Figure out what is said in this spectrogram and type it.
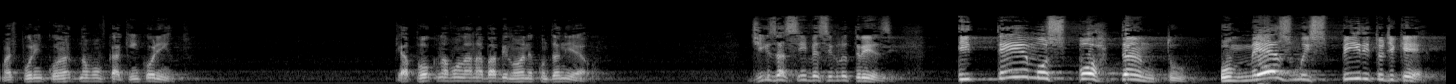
Mas por enquanto nós vamos ficar aqui em Corinto. Daqui a pouco nós vamos lá na Babilônia com Daniel. Diz assim, versículo 13: E temos, portanto, o mesmo espírito de quê?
